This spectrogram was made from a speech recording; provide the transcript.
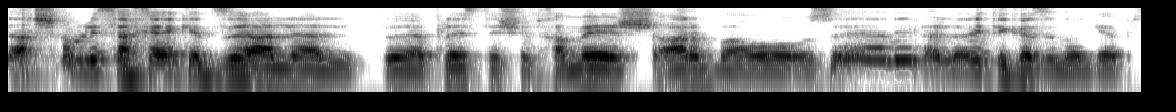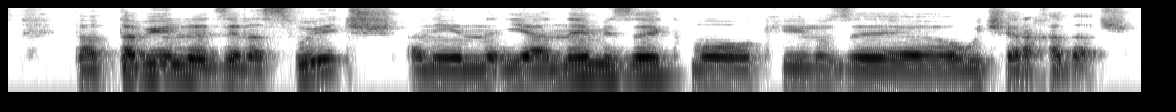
עכשיו לשחק את זה על, על פלייסטיישן 5, 4 או זה, אני לא, לא הייתי כזה נוגע בזה. תביאו את זה לסוויץ', אני אהנה מזה כמו כאילו זה הוויצ'ר החדש.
